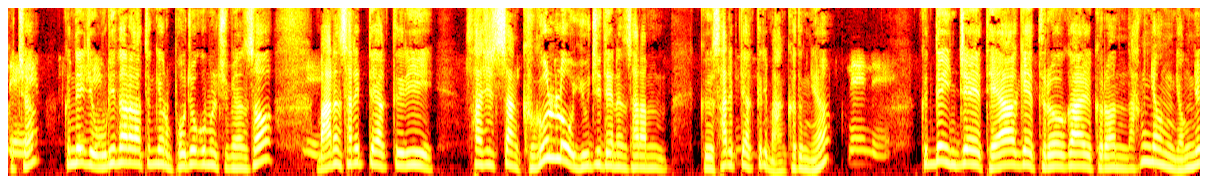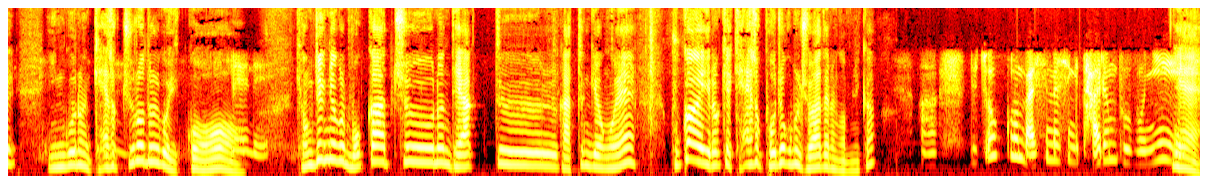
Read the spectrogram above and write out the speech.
그렇죠? 네. 근데 이제 네. 우리나라 같은 경우는 보조금을 주면서 네. 많은 사립대학들이 사실상 그걸로 유지되는 사람 그 사립대학들이 많거든요. 네, 네. 근데 이제 대학에 들어갈 그런 학령 영역 인구는 계속 줄어들고 있고 네, 네. 경쟁력을 못 갖추는 대학들 같은 경우에 국가가 이렇게 계속 보조금을 줘야 되는 겁니까? 아, 근데 조금 말씀하신 게 다른 부분이 예.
